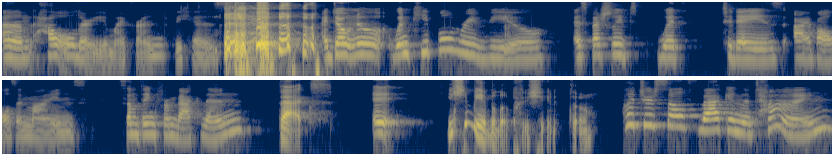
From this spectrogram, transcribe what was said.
Um, how old are you, my friend? Because I don't know when people review, especially t- with today's eyeballs and minds, something from back then. Facts. It You should be able to appreciate it though. put yourself back in the time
